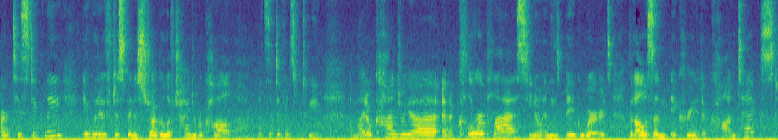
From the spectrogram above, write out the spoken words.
artistically, it would have just been a struggle of trying to recall oh, what's the difference between a mitochondria and a chloroplast, you know, and these big words. But all of a sudden, it created a context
